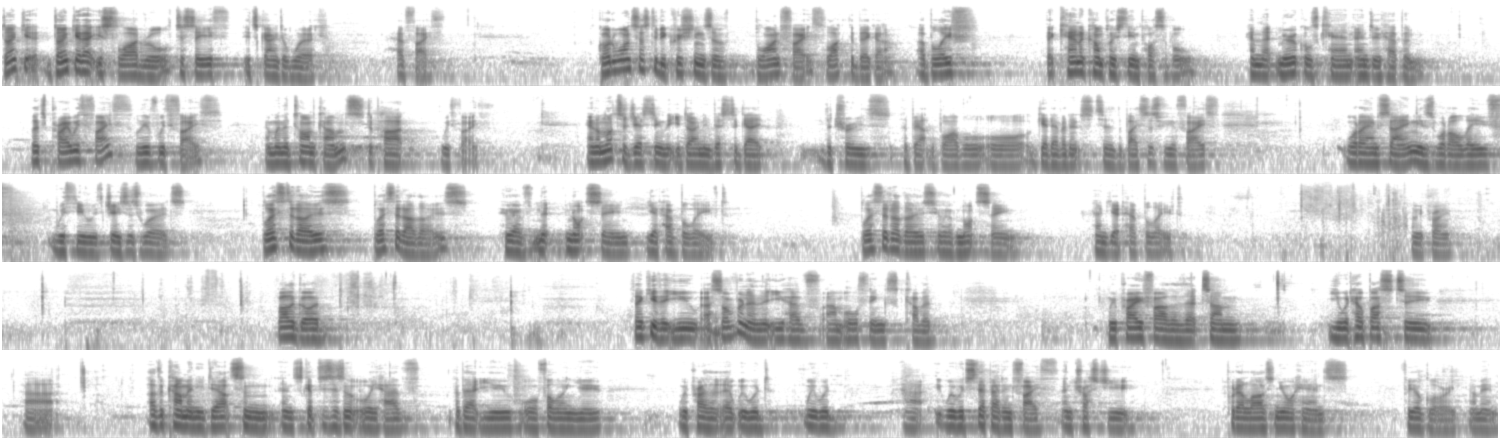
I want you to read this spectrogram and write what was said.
Don't get, don't get out your slide rule to see if it's going to work. Have faith. God wants us to be Christians of blind faith, like the beggar, a belief that can accomplish the impossible and that miracles can and do happen. Let's pray with faith, live with faith, and when the time comes, depart with faith. And I'm not suggesting that you don't investigate the truths about the Bible or get evidence to the basis of your faith. What I am saying is what I'll leave with you with Jesus' words. Blessed are those, blessed are those who have not seen yet have believed. Blessed are those who have not seen and yet have believed. Let me pray. Father God, Thank you that you are sovereign and that you have um, all things covered. We pray, Father, that um, you would help us to uh, overcome any doubts and, and skepticism that we have about you or following you. We pray that, that we would we would uh, we would step out in faith and trust you, put our lives in your hands for your glory. Amen.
